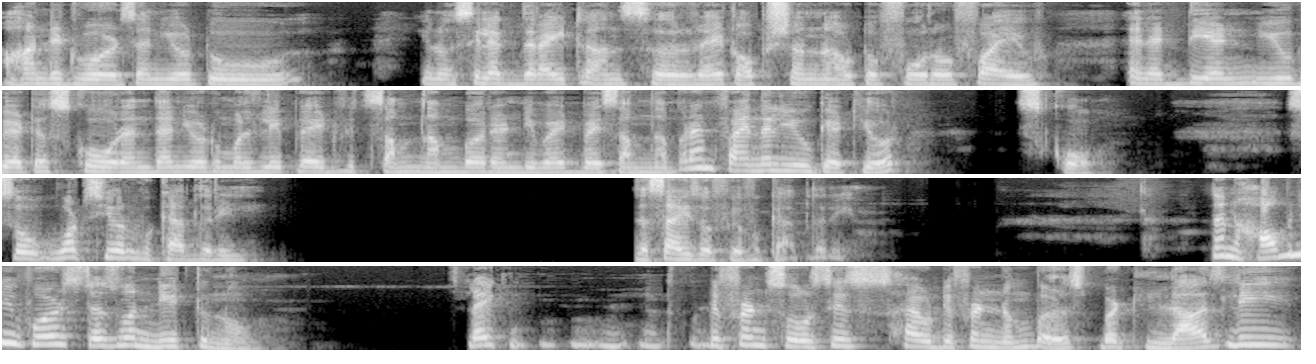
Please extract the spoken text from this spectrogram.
a hundred words and you have to you know select the right answer right option out of four or five. And at the end you get a score and then you have to multiply it with some number and divide by some number and finally you get your score. So what's your vocabulary? The size of your vocabulary. Then how many words does one need to know? Like different sources have different numbers but largely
